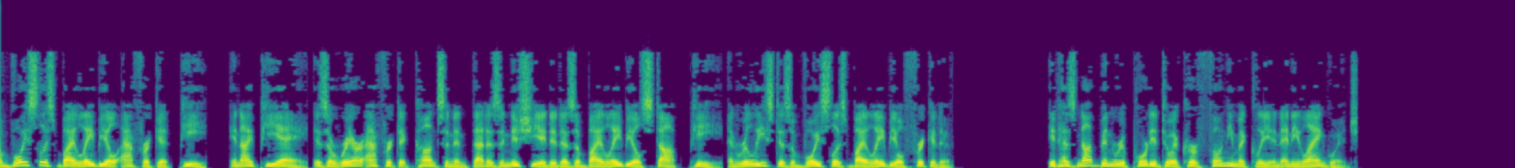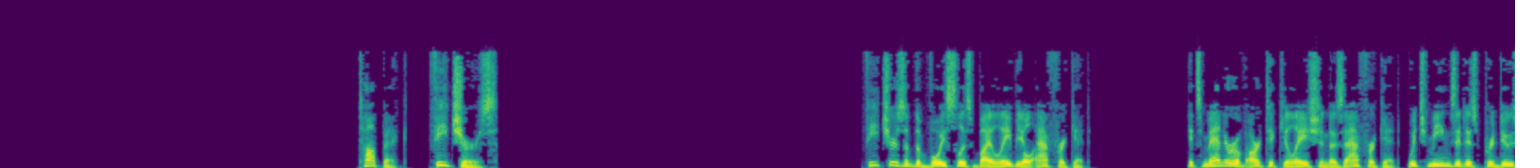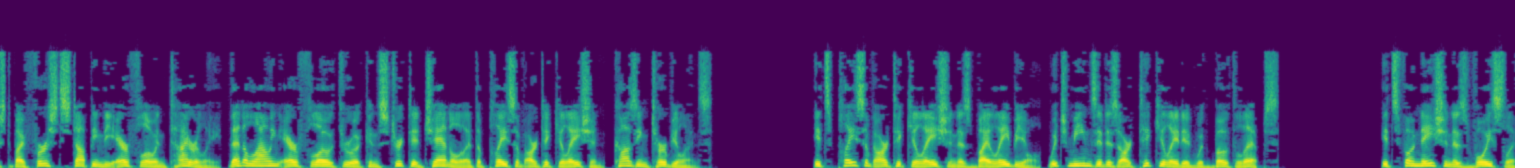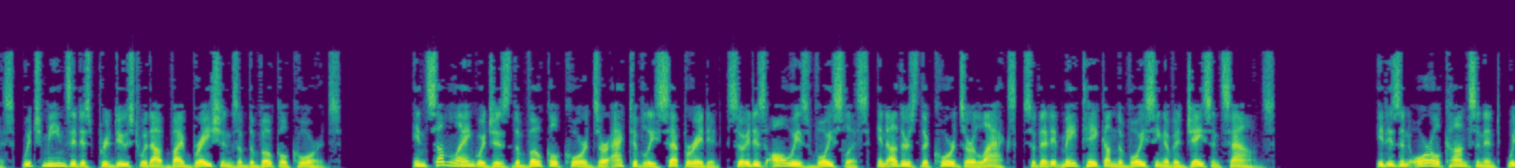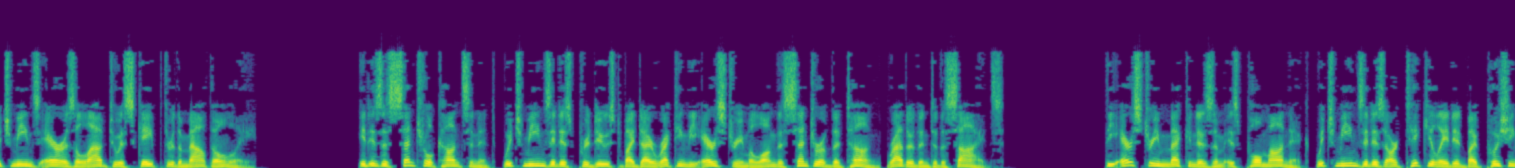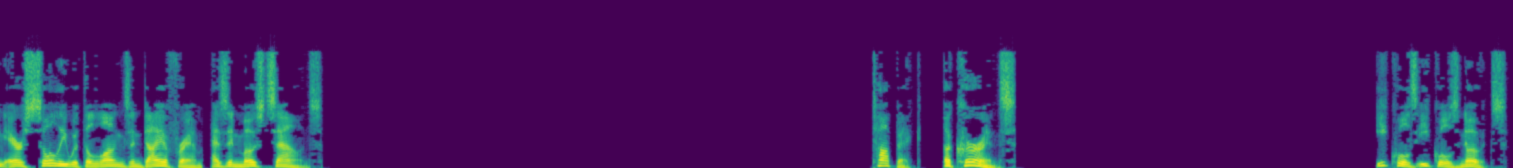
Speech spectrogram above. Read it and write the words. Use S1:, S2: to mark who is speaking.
S1: A voiceless bilabial affricate p in IPA is a rare affricate consonant that is initiated as a bilabial stop p and released as a voiceless bilabial fricative. It has not been reported to occur phonemically in any language. Features Features of the voiceless bilabial affricate its manner of articulation is affricate, which means it is produced by first stopping the airflow entirely, then allowing airflow through a constricted channel at the place of articulation, causing turbulence. Its place of articulation is bilabial, which means it is articulated with both lips. Its phonation is voiceless, which means it is produced without vibrations of the vocal cords. In some languages the vocal cords are actively separated, so it is always voiceless, in others the cords are lax, so that it may take on the voicing of adjacent sounds. It is an oral consonant, which means air is allowed to escape through the mouth only. It is a central consonant, which means it is produced by directing the airstream along the center of the tongue, rather than to the sides. The airstream mechanism is pulmonic, which means it is articulated by pushing air solely with the lungs and diaphragm, as in most sounds. Occurrence. Equals equals Notes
